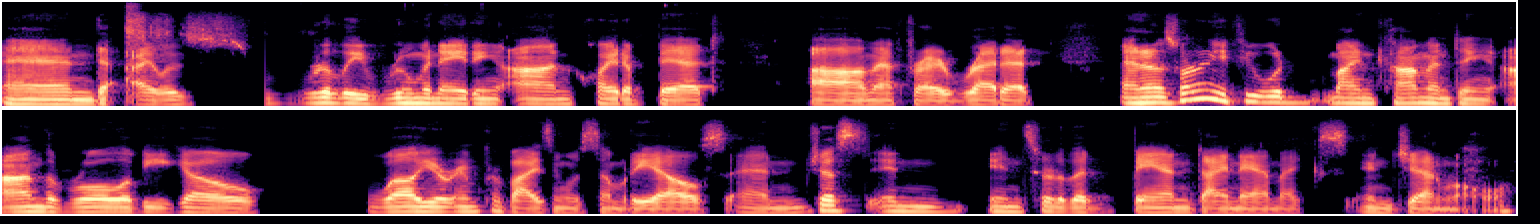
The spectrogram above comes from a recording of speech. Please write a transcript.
And I was really ruminating on quite a bit um, after I read it. And I was wondering if you would mind commenting on the role of ego while you're improvising with somebody else and just in in sort of the band dynamics in general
